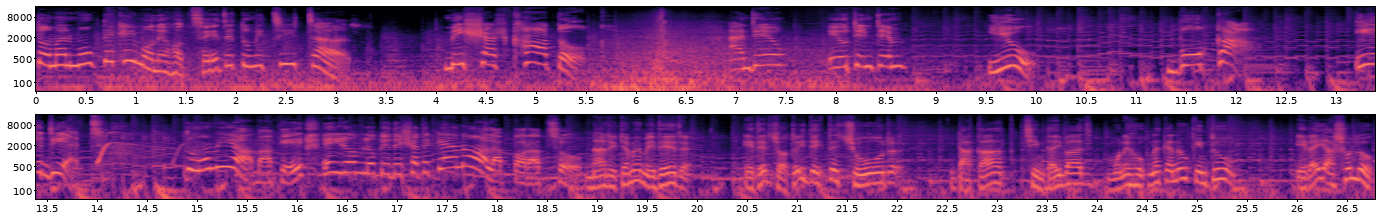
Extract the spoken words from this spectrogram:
তোমার মুখ দেখেই মনে হচ্ছে যে তুমি চিটার বিশ্বাস বিশ্বাসঘাতক অ্যান্ড এও এও টিমটিম ইউ বোকা ইডিয়েট তুমি আমাকে এইরম লোকেদের সাথে কেন আলাপ করাচ্ছ? না রিটা ম্যাম এদের এদের যতই দেখতে চোর ডাকাত ছিনতাইবাজ মনে হোক না কেন কিন্তু এরাই আসল লোক।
